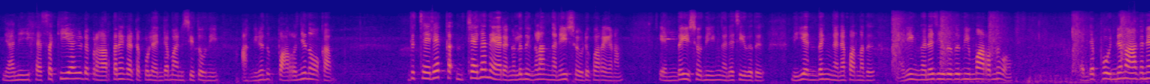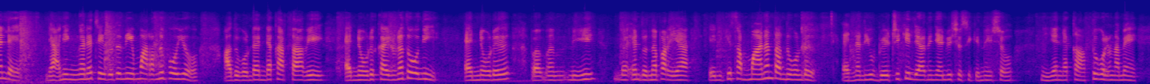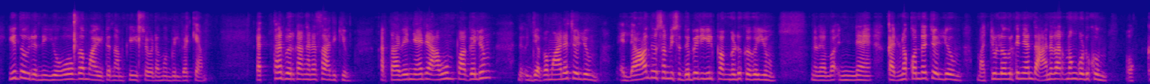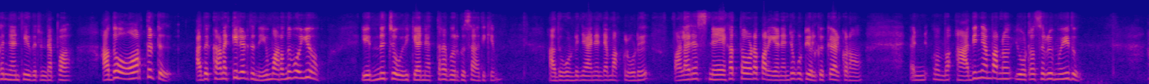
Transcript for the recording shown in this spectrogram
ഞാൻ ഈ ഹെസക്കിയായുടെ പ്രാർത്ഥന കേട്ടപ്പോൾ എന്റെ മനസ്സിൽ തോന്നി അങ്ങനെ ഒന്ന് പറഞ്ഞു നോക്കാം. ഇത് ചില ചില നേരങ്ങളിൽ നിങ്ങൾ അങ്ങനെ ഈശോയോട് പറയണം. എന്താ ഈശോ നീ ഇങ്ങനെ ചെയ്തത്? നീ എന്താ ഇങ്ങനെ പറഞ്ഞത്? ഞാൻ ഇങ്ങനെ ചെയ്തത് നീ മറന്നു പോകും എന്റെ പൊന്നുനാഥനല്ലേ ഞാൻ ഇങ്ങനെ ചെയ്തത് നീ മറന്നു പോയോ അതുകൊണ്ട് എന്റെ കർത്താവേ എന്നോട് കരുണ തോന്നി. എന്നോട് നീ എന്തെന്നാ പറയുക എനിക്ക് സമ്മാനം തന്നുകൊണ്ട്. എന്നെ നീ ഉപേക്ഷിക്കില്ല എന്ന് ഞാൻ വിശ്വസിക്കുന്നു ഈശോ. നീ എന്നെ കാത്തുകൊള്ളണമേ. ഇതൊരു നിയോഗമായിട്ട് നമുക്ക് ഈശോയുടെ മുമ്പിൽ വെക്കാം. എത്ര പേർക്ക് അങ്ങനെ സാധിക്കും? കർത്താവെ ഞാൻ രാവും പകലും ജപമാല ചൊല്ലും. എല്ലാ ദിവസവും വിശുദ്ധ ബലിയിൽ പങ്കെടുക്കുകയും പിന്നെ കരുണക്കൊന്ത ചൊല്ലും. മറ്റുള്ളവർക്ക് ഞാൻ ദാനധർമ്മം കൊടുക്കും. ഒക്കെ ഞാൻ ചെയ്തിട്ടുണ്ടപ്പാ അത് ഓർത്തിട്ട് അത് കണക്കിലെടുത്ത് നീ മറന്നുപോയോ? എന്ന് ചോദിക്കാൻ എത്ര പേർക്ക് സാധിക്കും? അതുകൊണ്ട് ഞാൻ എന്റെ മക്കളോട് വളരെ സ്നേഹത്തോടെ പറയണം. എന്റെ കുട്ടികൾക്ക് കേൾക്കണോ? ആദ്യം ഞാൻ പറഞ്ഞു യൂട്രസ് റിമൂവ് ചെയ്തു.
